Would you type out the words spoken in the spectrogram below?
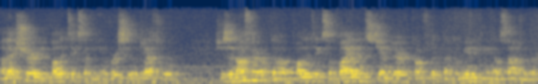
a lecturer in politics at the University of Glasgow. She's an author of the Politics of Violence, Gender, Conflict, and Community in El Salvador,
